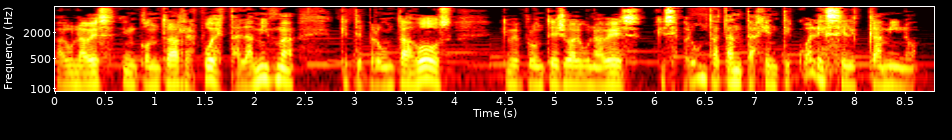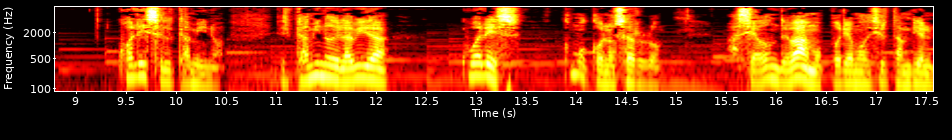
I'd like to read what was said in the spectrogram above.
alguna vez encontrar respuesta, la misma que te preguntás vos, que me pregunté yo alguna vez, que se pregunta tanta gente, ¿cuál es el camino? ¿Cuál es el camino? El camino de la vida, ¿cuál es? ¿Cómo conocerlo? ¿Hacia dónde vamos? Podríamos decir también.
